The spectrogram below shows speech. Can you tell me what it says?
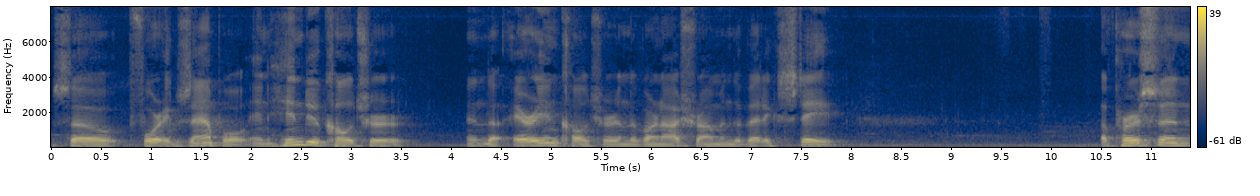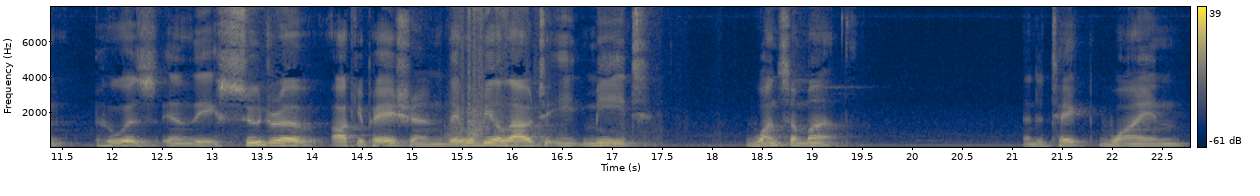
So, for example, in Hindu culture, in the Aryan culture, in the Varnashram, in the Vedic state, a person who was in the Sudra occupation, they would be allowed to eat meat once a month and to take wine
